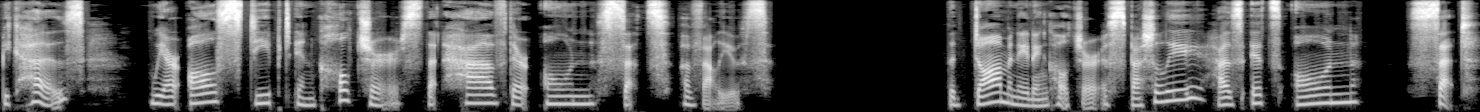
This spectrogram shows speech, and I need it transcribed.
because we are all steeped in cultures that have their own sets of values. The dominating culture, especially, has its own set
